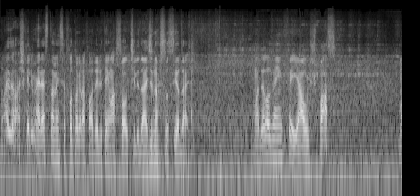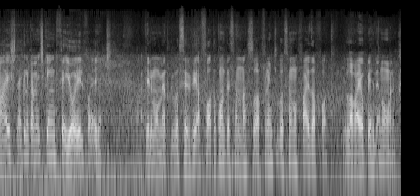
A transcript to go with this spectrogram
Mas eu acho que ele merece também ser fotografado. Ele tem lá sua utilidade na sociedade. Uma delas é enfeiar o espaço, mas tecnicamente quem enfeiou ele foi a gente. Aquele momento que você vê a foto acontecendo na sua frente, você não faz a foto. E lá vai eu perdendo o ônibus.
